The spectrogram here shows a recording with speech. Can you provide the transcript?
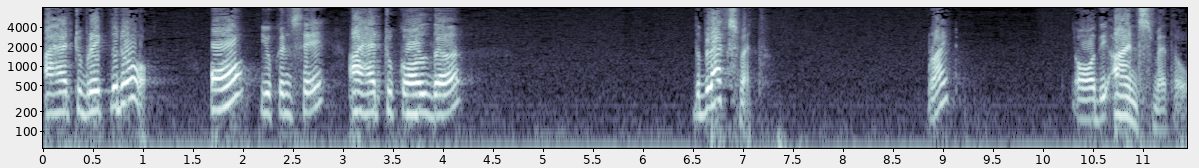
I had to break the door. Or you can say, I had to call the the blacksmith. Right? Or the ironsmith or,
